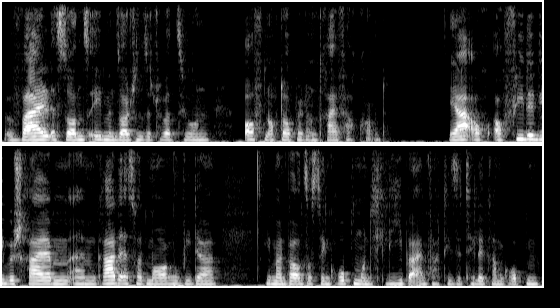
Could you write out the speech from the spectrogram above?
weil es sonst eben in solchen Situationen oft noch doppelt und dreifach kommt. Ja, auch, auch viele, die beschreiben, ähm, gerade erst heute Morgen wieder jemand bei uns aus den Gruppen und ich liebe einfach diese Telegram-Gruppen,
